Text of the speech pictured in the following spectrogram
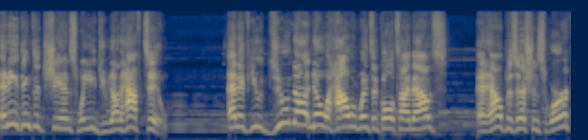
anything to chance when you do not have to. And if you do not know how and when to call timeouts and how possessions work,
